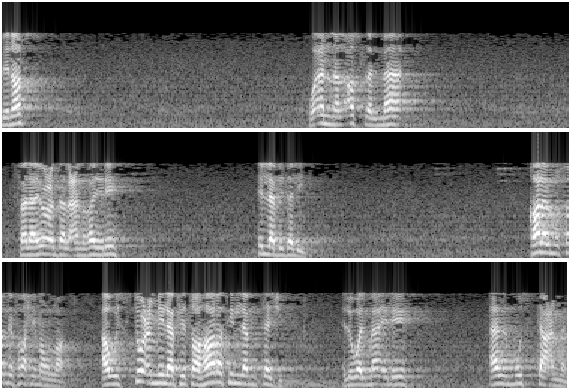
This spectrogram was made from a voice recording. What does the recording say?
بنص وأن الأصل الماء فلا يعدل عن غيره إلا بدليل. قال المصنف رحمه الله أو استعمل في طهارة لم تجب اللي هو الماء الإيه؟ المستعمل.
